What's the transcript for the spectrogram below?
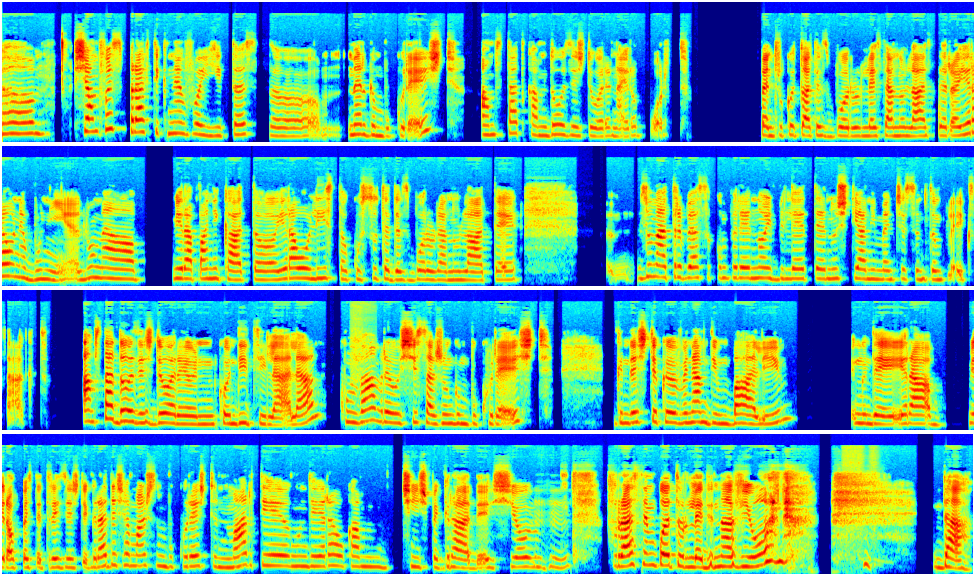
Uh, și am fost practic nevoită să merg în București, am stat cam 20 de ore în aeroport, pentru că toate zborurile se anulaseră. Era o nebunie. Lumea era panicată, era o listă cu sute de zboruri anulate. Lumea trebuia să cumpere noi bilete, nu știa nimeni ce se întâmplă exact. Am stat 20 de ore în condițiile alea, cumva am reușit să ajung în București. Gândește că eu veneam din Bali, unde era erau peste 30 de grade și am ajuns în București în martie, unde erau cam 15 grade și eu mm-hmm. furasem păturile din avion. da,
